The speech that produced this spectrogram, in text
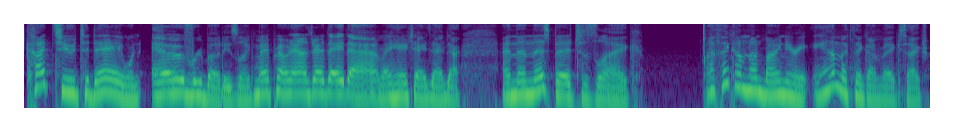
Cut to today when everybody's like, my pronouns are they, them. I hate they, they, And then this bitch is like, I think I'm non binary and I think I'm bisexual.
